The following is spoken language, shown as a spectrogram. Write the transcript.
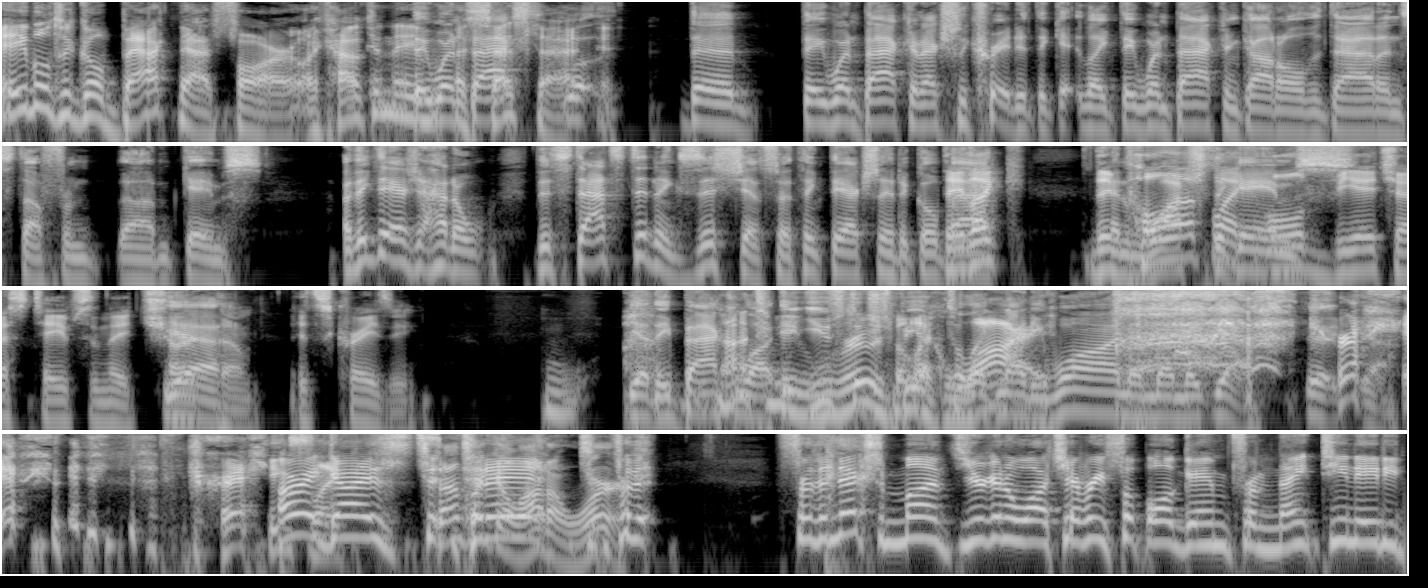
Able to go back that far. Like, how can they, They went back. assess that? well, the they went back and actually created the ga- like they went back and got all the data and stuff from um, games. I think they actually had a the stats didn't exist yet, so I think they actually had to go They back. like they and pull watch up the like old. VHS tapes and they chart Yeah. them. It's crazy. yeah, they back Not a lot. be It used rude, to just be like, up to like 91 and then they, yeah. yeah, Great. yeah. All right, Like, guys. t- sounds like a lot of t- work. For the, for the next month, you're going to watch every football game from 1982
